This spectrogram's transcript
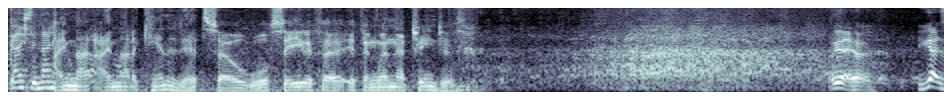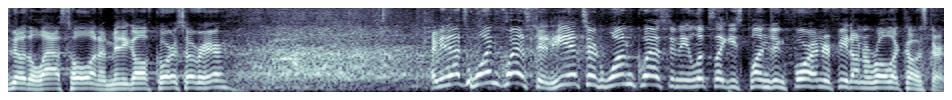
Guys, did not I'm not. I'm not a candidate, so we'll see if uh, if and when that changes. Okay, you guys know the last hole on a mini golf course over here. I mean, that's one question. He answered one question. He looks like he's plunging 400 feet on a roller coaster.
